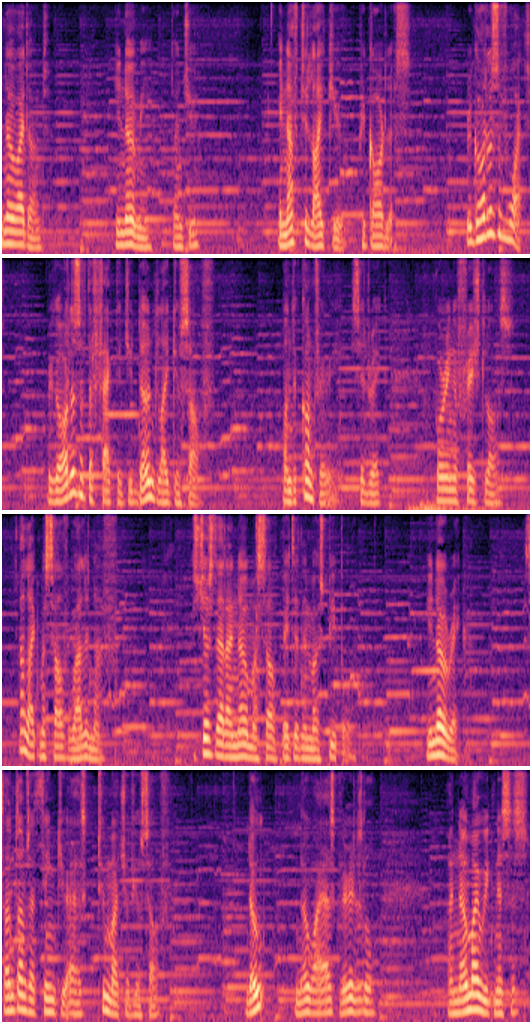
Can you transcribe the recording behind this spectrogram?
No, I don't. You know me, don't you? Enough to like you, regardless. Regardless of what? Regardless of the fact that you don't like yourself. On the contrary, said Rek, pouring a fresh glass. I like myself well enough. It's just that I know myself better than most people. You know, Rek, sometimes I think you ask too much of yourself. No, no, I ask very little. I know my weaknesses.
